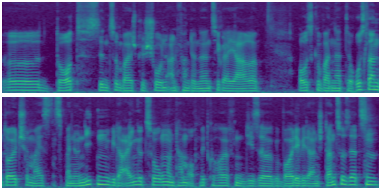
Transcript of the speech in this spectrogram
Äh, dort sind zum Beispiel schon Anfang der 90er Jahre ausgewanderte Russlanddeutsche, meistens Mennoniten, wieder eingezogen und haben auch mitgeholfen, diese Gebäude wieder instand zu setzen.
